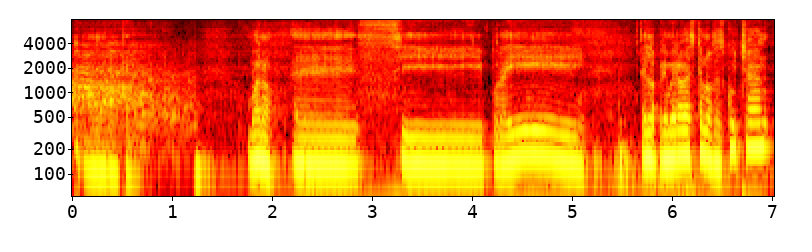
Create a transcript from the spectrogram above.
Ahora que... Bueno, eh, si por ahí es la primera vez que nos escuchan,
